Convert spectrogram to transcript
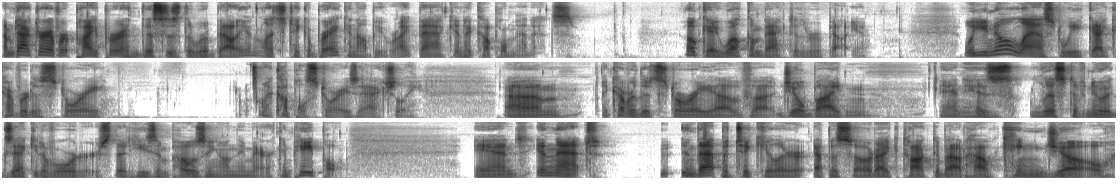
I'm Dr. Everett Piper, and this is The Rebellion. Let's take a break, and I'll be right back in a couple minutes. Okay, welcome back to The Rebellion. Well, you know, last week I covered a story, a couple stories actually, um, I covered the story of uh, Joe Biden and his list of new executive orders that he's imposing on the American people. And in that in that particular episode, I talked about how King Joe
